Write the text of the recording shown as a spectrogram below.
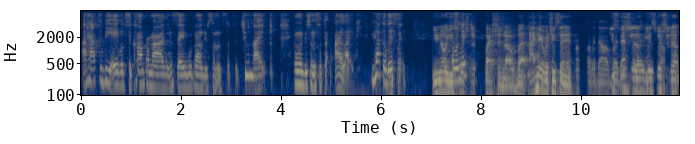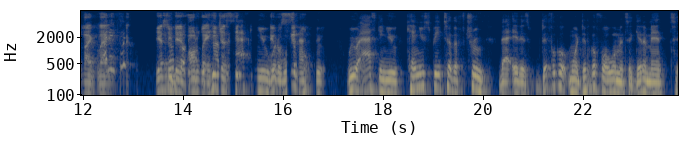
I have to be able to compromise and say, we're going to do some stuff that you like and we're going to do some stuff that I like. You have to listen. You know, you switched the question though, but I hear what you're saying. Motherfucker, dog, You switched it what up. You switched it up like I like. didn't switch. Yes, you did all the way. He just asking you it what a was woman has simple. To do. we were asking you, can you speak to the truth that it is difficult, more difficult for a woman to get a man to,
